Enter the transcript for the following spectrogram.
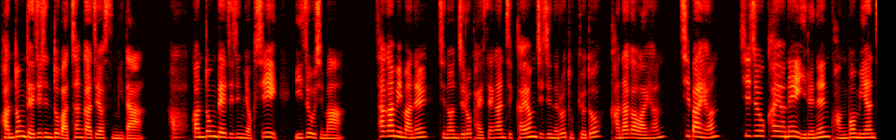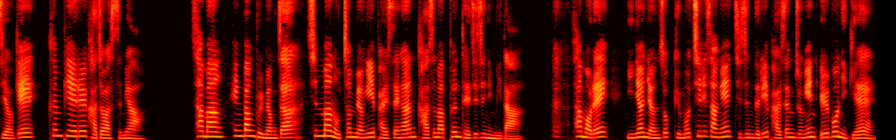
관동대지진도 마찬가지였습니다. 관동대 지진 역시 이즈오시마, 사가미만을 진원지로 발생한 직하형 지진으로 도쿄도 가나가와현, 치바현, 시즈오카현에 이르는 광범위한 지역에 큰 피해를 가져왔으며 사망, 행방불명자 10만 5천 명이 발생한 가슴 아픈 대지진입니다. 3월에 2년 연속 규모 7 이상의 지진들이 발생 중인 일본이기에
